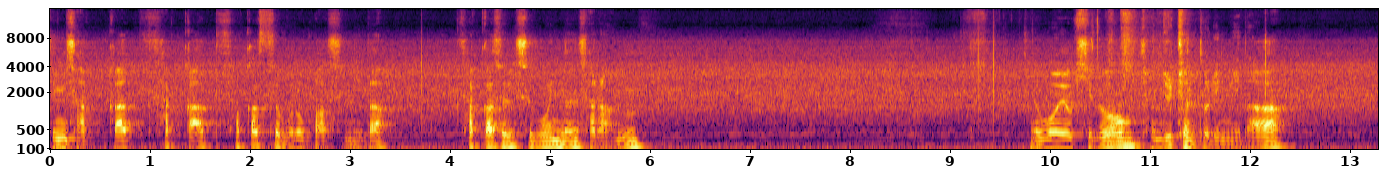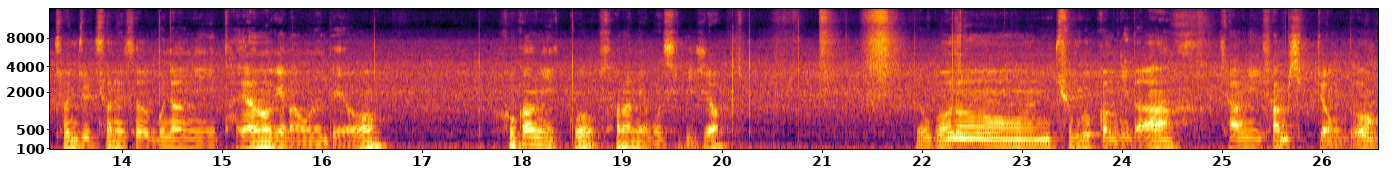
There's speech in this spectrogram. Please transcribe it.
김삿갓, 삿갓, 삿갓석으로 보았습니다. 삿갓을 쓰고 있는 사람 요거 역시도 전주천돌입니다. 전주천에서 문양이 다양하게 나오는데요. 호강이 있고 사람의 모습이죠. 요거는 중국 겁니다. 장이 30 정도.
